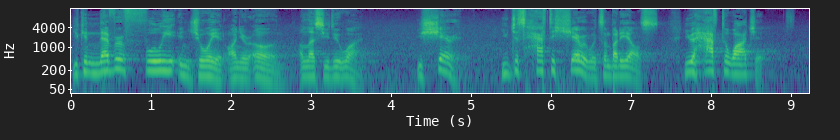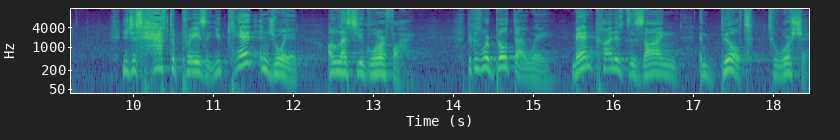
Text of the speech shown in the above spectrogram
you can never fully enjoy it on your own unless you do what? You share it. You just have to share it with somebody else. You have to watch it. You just have to praise it. You can't enjoy it unless you glorify. Because we're built that way. Mankind is designed and built to worship.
